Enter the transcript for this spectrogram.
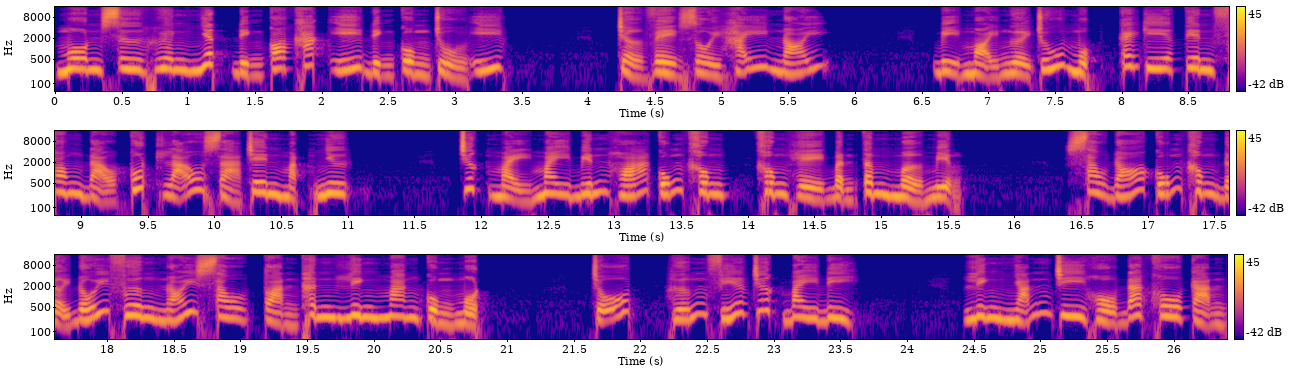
Môn sư huyên nhất định có khác ý định cùng chủ ý. Trở về rồi hãy nói. Bị mọi người chú mục cái kia tiên phong đạo cốt lão giả trên mặt như. Trước mày may biến hóa cũng không, không hề bận tâm mở miệng. Sau đó cũng không đợi đối phương nói sau toàn thân linh mang cùng một chỗ hướng phía trước bay đi. Linh nhãn chi hồ đã khô cạn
